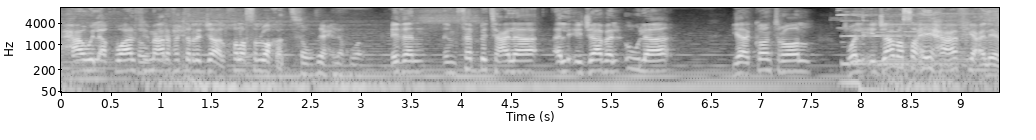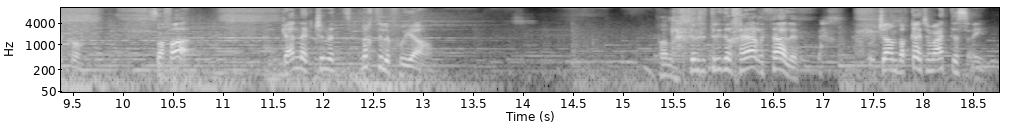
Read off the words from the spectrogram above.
حاول أقوال في معرفة الرجال. خلص الوقت. توضيح الأقوال. إذا نثبت على الإجابة الأولى. يا كنترول. والإجابة صحيحة. عافية عليكم. صفاء. كأنك كنت مختلف وياهم. والله. كنت تريد الخيار الثالث وكان بقيتوا مع التسعين.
